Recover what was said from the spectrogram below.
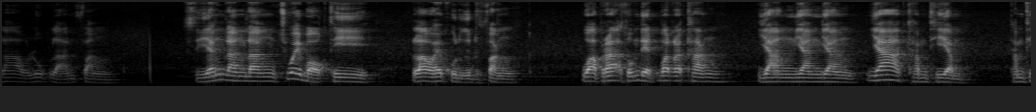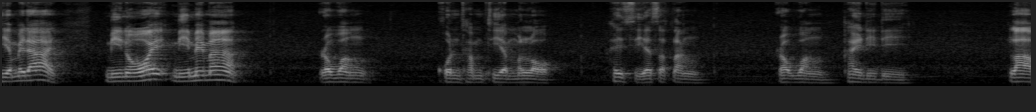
เล่าลูกหลานฟัง เสียงดังๆ ช่วยบอกที เล่าให้คนอื่นฟัง ว่าพระสมเด็จวัดระฆัง ยังยังยังยากทำเทียมทำเทียมไม่ได้ มีน้อยมีไม่มาก ระวังคนทำเทียมมาหลอกให้เสียสตังระวังให้ดีๆ เล่า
